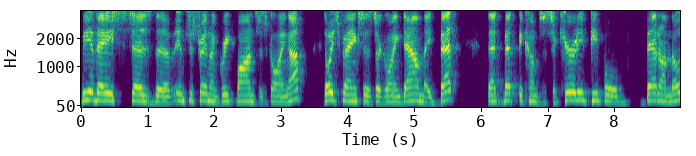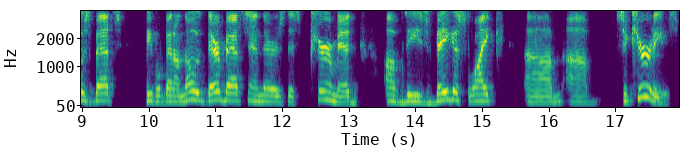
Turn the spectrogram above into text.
B of A says the interest rate on Greek bonds is going up. Deutsche Bank says they're going down. They bet. That bet becomes a security. People bet on those bets. People bet on those their bets, and there's this pyramid of these Vegas-like um, uh, securities.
